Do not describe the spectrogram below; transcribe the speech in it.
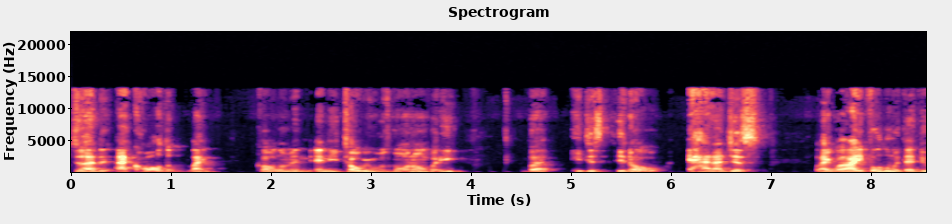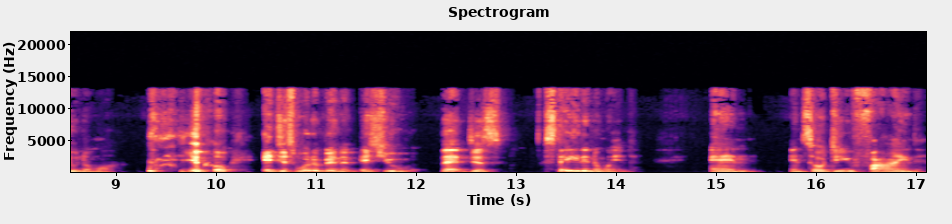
so I, I called him, like called him, and and he told me what was going on. But he, but he just, you know, had I just like, well, I ain't fooling with that dude no more. you know, it just would have been an issue that just stayed in the wind. And and so, do you find?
